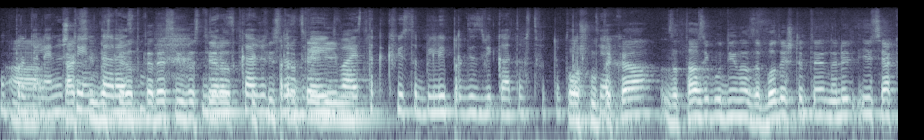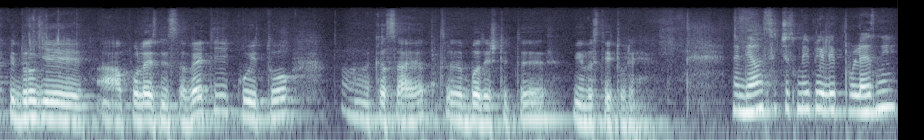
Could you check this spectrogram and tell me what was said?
Определено ще е интересно къде се инвестират, да какви през 2020 какви са били предизвикателствата. Точно тях. така, за тази година, за бъдещите нали, и всякакви други а, полезни съвети, които а, касаят а, бъдещите инвеститори. Надявам се, че сме били полезни.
